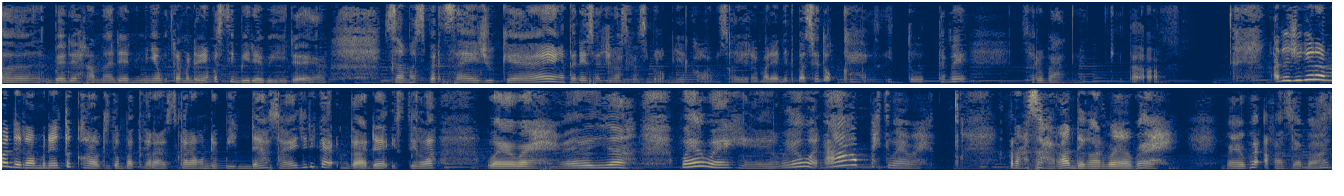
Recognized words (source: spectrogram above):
uh, ibadah Ramadan menyambut Ramadannya pasti beda-beda ya. Sama seperti saya juga yang tadi saya jelaskan sebelumnya kalau misalnya Ramadan di tempat saya tuh kayak itu, tapi seru banget gitu. ada juga Ramadan Ramadan itu kalau di tempat sekarang sekarang udah pindah saya jadi kayak nggak ada istilah weweh ya weweh ya weweh apa itu weweh penasaran dengan weweh Weweh akan saya bahas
